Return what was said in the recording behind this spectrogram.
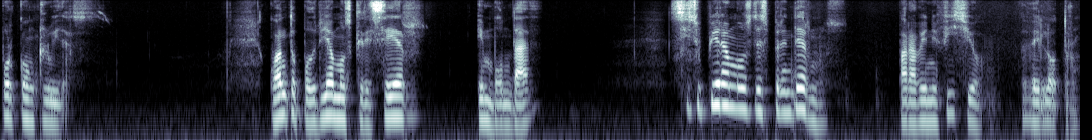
por concluidas. ¿Cuánto podríamos crecer en bondad si supiéramos desprendernos para beneficio del otro?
